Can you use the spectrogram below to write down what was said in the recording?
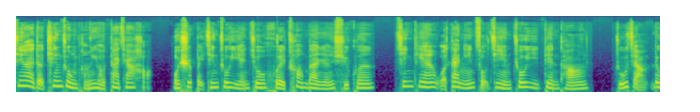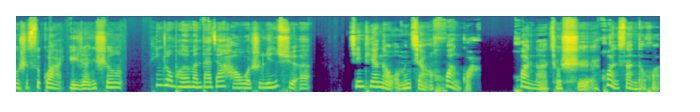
亲爱的听众朋友，大家好，我是北京周易研究会创办人徐坤。今天我带您走进周易殿堂，主讲六十四卦与人生。听众朋友们，大家好，我是林雪。今天呢，我们讲涣卦。涣呢，就是涣散的涣。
